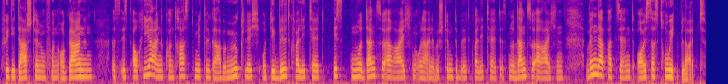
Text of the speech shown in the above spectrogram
für die Darstellung von Organen. Es ist auch hier eine Kontrastmittelgabe möglich und die Bildqualität ist nur dann zu erreichen oder eine bestimmte Bildqualität ist nur dann zu erreichen, wenn der Patient äußerst ruhig bleibt.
